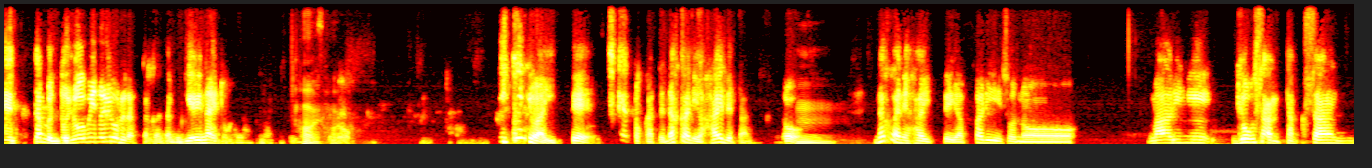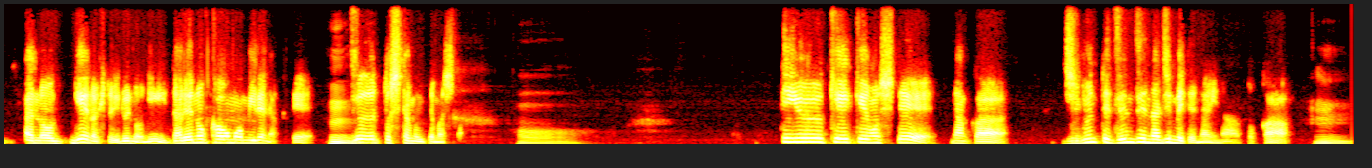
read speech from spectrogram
で、多分土曜日の夜だったから、多分ゲイナイトかな思うんですけど、はいは行くには行って、チケット買って中には入れたんですけど、うん。中に入って、やっぱりその、周りに行さんたくさん、あの、ゲイの人いるのに、誰の顔も見れなくて、うん。ずーっと下向いてました。っていう経験をして、なんか、自分って全然馴染めてないなとか、うん。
